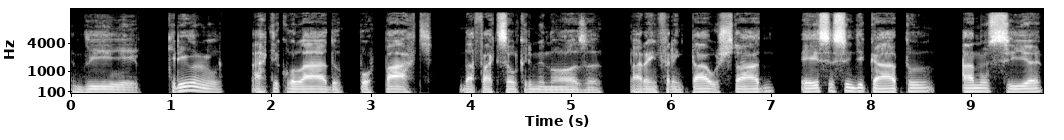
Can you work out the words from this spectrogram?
de crime articulado por parte da facção criminosa para enfrentar o Estado, esse sindicato anuncia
